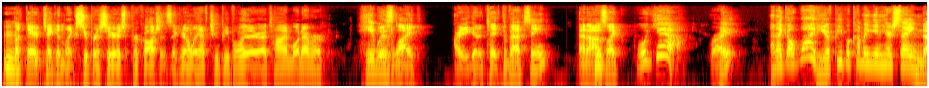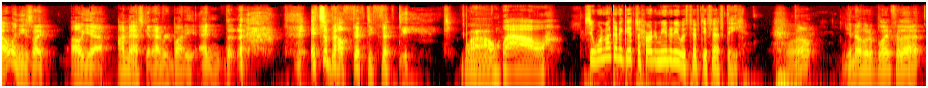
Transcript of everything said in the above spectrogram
hmm. but they're taking like super serious precautions. They can only have two people in there at a time, whatever. He was like, "Are you going to take the vaccine?" And I was hmm. like, "Well, yeah, right." And I go, "Why? Do you have people coming in here saying no?" And he's like, "Oh yeah, I'm asking everybody," and the, it's about 50-50. wow. Wow. See, we're not going to get to herd immunity with 50-50. Well, you know who to blame for that.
